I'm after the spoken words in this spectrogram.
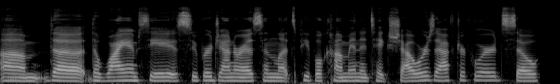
Um, the the YMCA is super generous and lets people come in and take showers afterwards. So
